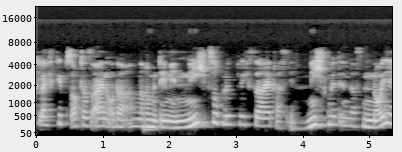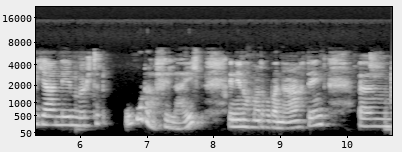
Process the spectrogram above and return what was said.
Vielleicht gibt es auch das eine oder andere, mit dem ihr nicht so glücklich seid, was ihr nicht mit in das neue Jahr nehmen möchtet oder vielleicht, wenn ihr nochmal darüber nachdenkt, ähm,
